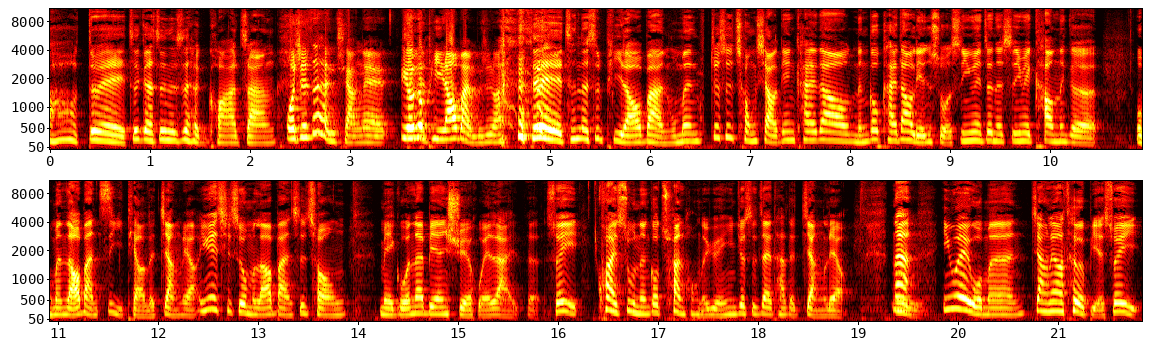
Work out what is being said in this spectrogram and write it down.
哦，对，这个真的是很夸张，我觉得这很强哎、有个皮老板不是吗？对，真的是皮老板。我们就是从小店开到能够开到连锁，是因为真的是因为靠那个我们老板自己调的酱料。因为其实我们老板是从美国那边学回来的，所以快速能够窜红的原因就是在他的酱料。那、嗯因为我们酱料特别，所以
